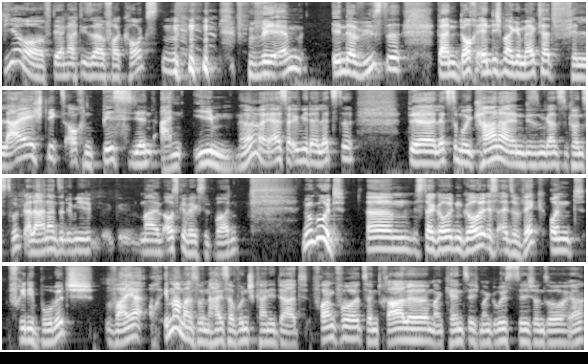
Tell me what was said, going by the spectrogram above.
Bierhoff, der nach dieser verkorksten WM in der Wüste dann doch endlich mal gemerkt hat, vielleicht liegt es auch ein bisschen an ihm. Ne? Er ist ja irgendwie der letzte, der letzte Mohikaner in diesem ganzen Konstrukt. Alle anderen sind irgendwie mal ausgewechselt worden. Nun gut, ähm, Mr. Golden Goal ist also weg und Friedi Bobic war ja auch immer mal so ein heißer Wunschkandidat. Frankfurt, Zentrale, man kennt sich, man grüßt sich und so, ja.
